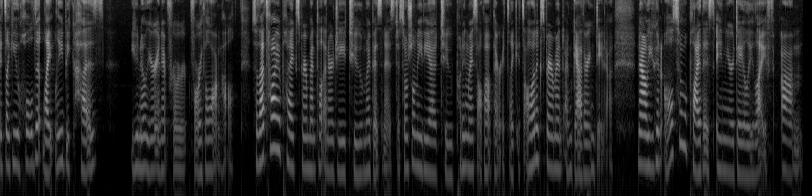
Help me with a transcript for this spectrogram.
It's like you hold it lightly because you know you're in it for for the long haul. So that's how I apply experimental energy to my business, to social media, to putting myself out there. It's like it's all an experiment. I'm gathering data. Now you can also apply this in your daily life um,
